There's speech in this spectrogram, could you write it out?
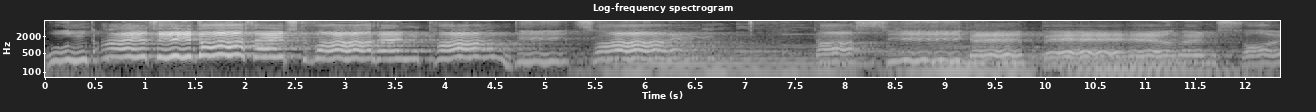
Und als sie da selbst waren, kam die Zeit, das siege bären soll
